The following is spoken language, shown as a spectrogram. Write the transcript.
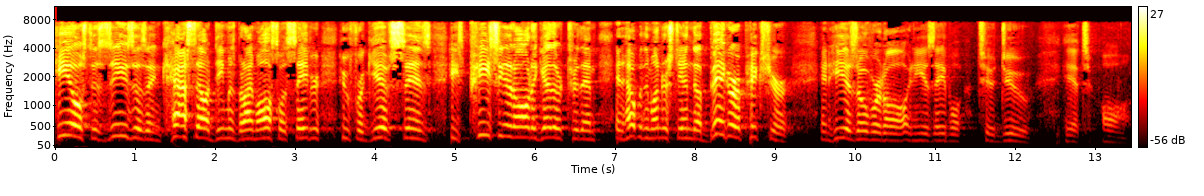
heals diseases and casts out demons, but I'm also a Savior who forgives sins. He's piecing it all together to them and helping them understand the bigger picture. And He is over it all and He is able to do it all.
